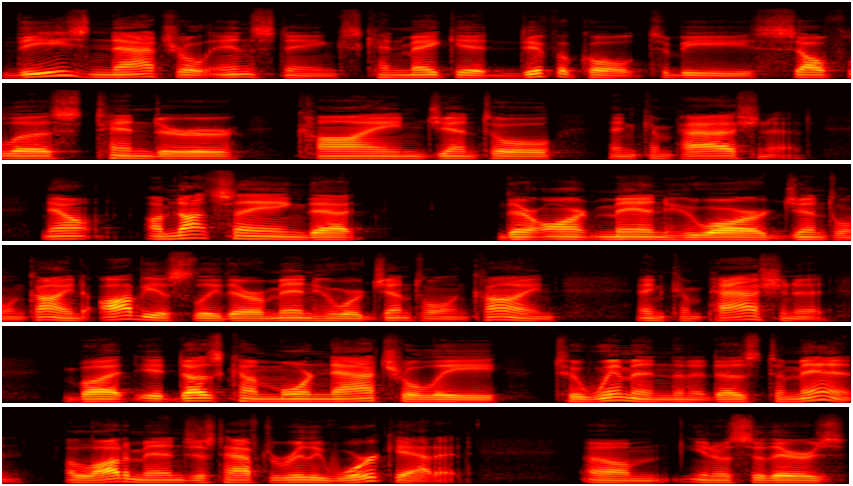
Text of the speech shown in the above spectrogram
These natural instincts can make it difficult to be selfless, tender, kind, gentle, and compassionate. Now, I'm not saying that there aren't men who are gentle and kind. Obviously, there are men who are gentle and kind and compassionate, but it does come more naturally to women than it does to men. A lot of men just have to really work at it. Um, you know, so there's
